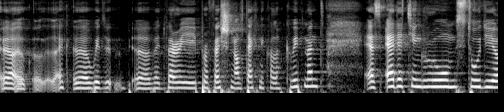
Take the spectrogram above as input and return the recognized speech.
uh, with with very professional technical equipment as editing room, studio,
